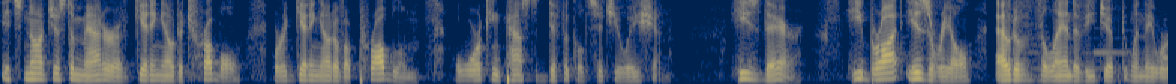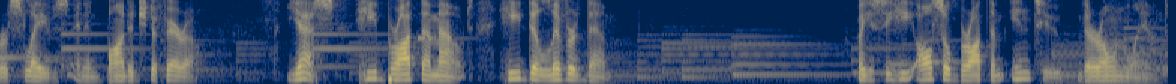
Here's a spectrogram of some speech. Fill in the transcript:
it's not just a matter of getting out of trouble or getting out of a problem or working past a difficult situation. He's there. He brought Israel out of the land of Egypt when they were slaves and in bondage to Pharaoh. Yes, He brought them out, He delivered them. But you see, He also brought them into their own land,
